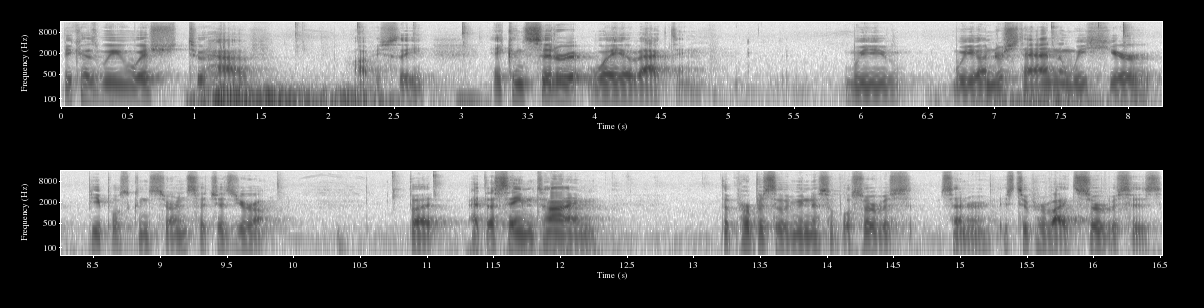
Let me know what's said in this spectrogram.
because we wish to have, obviously, a considerate way of acting. We, we understand and we hear people's concerns such as your own. But at the same time, the purpose of a municipal service center is to provide services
